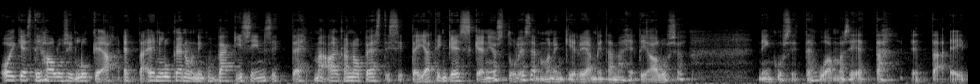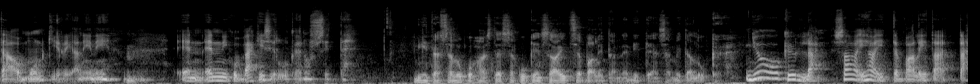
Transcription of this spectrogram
oikeasti halusin lukea, että en lukenut niin kuin väkisin sitten. Mä aika nopeasti sitten jätin kesken, jos tuli semmoinen kirja, mitä mä heti alussa niin kuin sitten huomasin, että, että ei tämä ole mun kirjani, niin mm. en, en niin kuin väkisin lukenut sitten. Niin tässä lukuhaasteessa kukin saa itse valita ne itensä, mitä lukee. Joo, kyllä. Saa ihan itse valita, että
